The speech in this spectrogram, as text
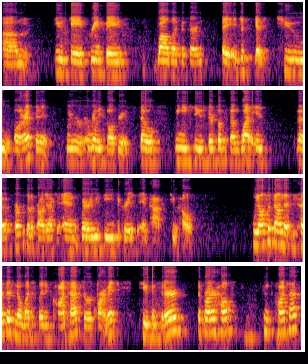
um, viewscape, green space, wildlife concerns. It, it just gets too onerous and it's, we're a really small group. So we need to sort of focus on what is the purpose of the project and where do we see the greatest impact to health. We also found that because there's no legislated context or requirement to consider the broader health context,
